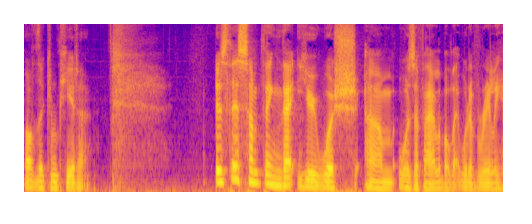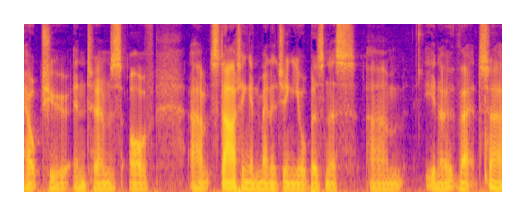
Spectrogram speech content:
of the computer. Is there something that you wish um, was available that would have really helped you in terms of um, starting and managing your business? Um, you know that uh,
